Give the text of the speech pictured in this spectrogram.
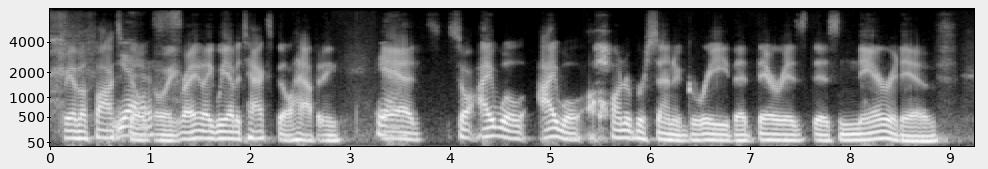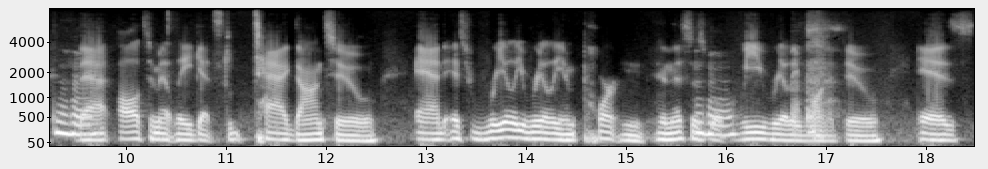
we have a Fox bill going, right? Like we have a tax bill happening. Yeah. And so I will I will 100% agree that there is this narrative Mhm. that ultimately gets tagged onto and it's really really important and this is what Mhm. we really want to do is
